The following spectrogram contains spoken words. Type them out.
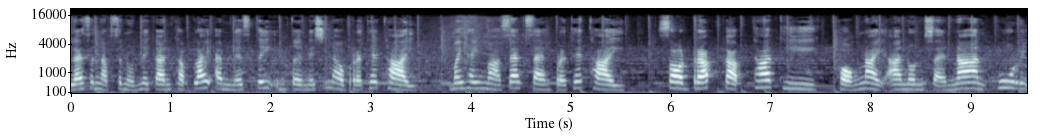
และสนับสนุนในการขับไล่ Amnesty International ประเทศไทย ไม่ให้มาแทรกแซงประเทศไทย สอดรับกับท่าทีของนายอานนท์แสนน่าน ผู้ริ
